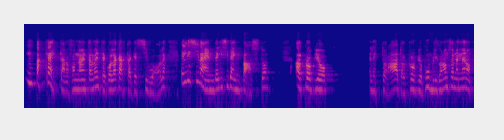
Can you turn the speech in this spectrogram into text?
impacchettano fondamentalmente con la carta che si vuole e li si vende, li si dà in pasto al proprio elettorato, al proprio pubblico, non so nemmeno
